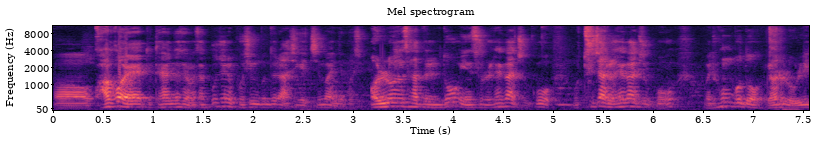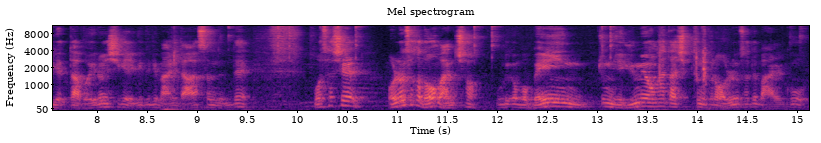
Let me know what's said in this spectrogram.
어, 과거에 또 대한전선 영상 꾸준히 보신 분들은 아시겠지만 이제 뭐 언론사들도 인수를 해가지고 뭐 투자를 해가지고 뭐 홍보도 열을 올리겠다 뭐 이런 식의 얘기들이 많이 나왔었는데 뭐 사실 언론사가 너무 많죠. 우리가 뭐 메인 좀 이제 유명하다 싶은 그런 언론사들 말고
